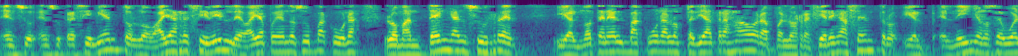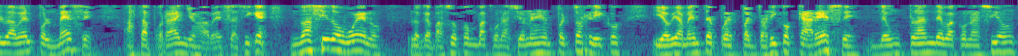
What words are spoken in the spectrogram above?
en su, en su crecimiento, lo vaya a recibir, le vaya poniendo sus vacunas, lo mantenga en su red y al no tener vacunas los pediatras ahora, pues los refieren a centro y el, el, niño no se vuelve a ver por meses, hasta por años a veces. Así que no ha sido bueno lo que pasó con vacunaciones en Puerto Rico y obviamente pues Puerto Rico carece de un plan de vacunación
